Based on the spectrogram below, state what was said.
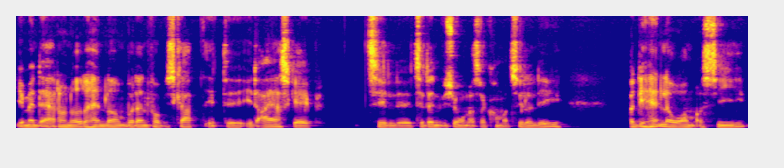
jamen der er der noget, der handler om, hvordan får vi skabt et, øh, et ejerskab til, øh, til den vision, der så kommer til at ligge. Og det handler jo om at sige,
